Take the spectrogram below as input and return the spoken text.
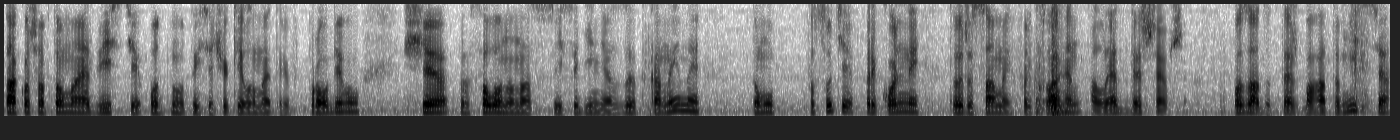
Також авто має 201 тисячу кілометрів пробігу. Ще салон у нас і сидіння з тканини, тому по суті прикольний той же самий Volkswagen, але дешевше. Позаду теж багато місця.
